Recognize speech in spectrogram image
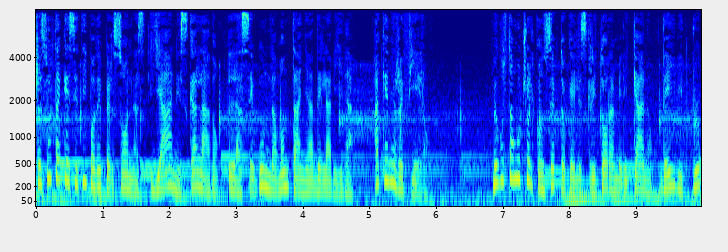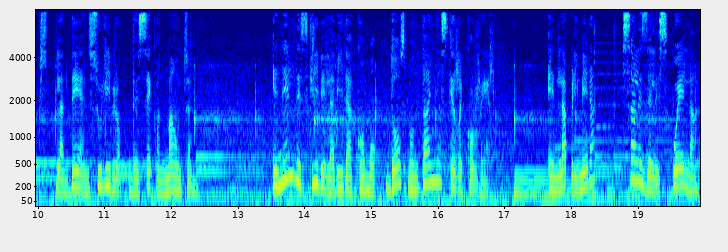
Resulta que ese tipo de personas ya han escalado la segunda montaña de la vida. ¿A qué me refiero? Me gusta mucho el concepto que el escritor americano David Brooks plantea en su libro The Second Mountain. En él describe la vida como dos montañas que recorrer. En la primera Sales de la escuela,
